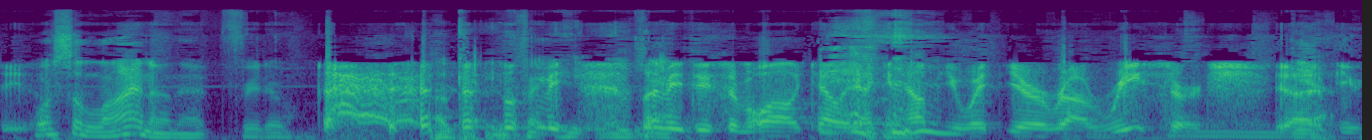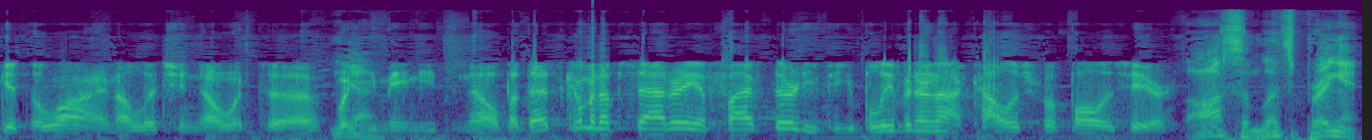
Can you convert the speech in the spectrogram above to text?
season. What's the line on that, Frito? Okay, let me let me do some. Well, Kelly, I can help you with your uh, research. Uh, Yeah. If you get the line, I'll let you know what uh, what Yeah. you may need to know. But that's coming up Saturday at five thirty. If you believe it or not, college football is here. Awesome, let's bring it.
